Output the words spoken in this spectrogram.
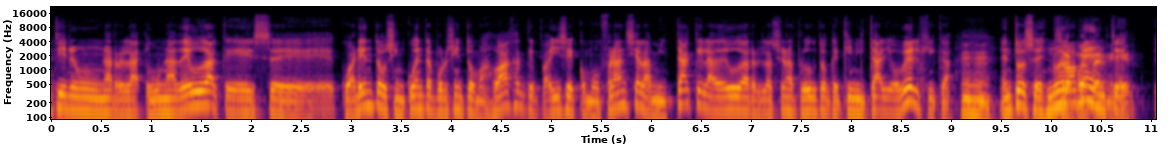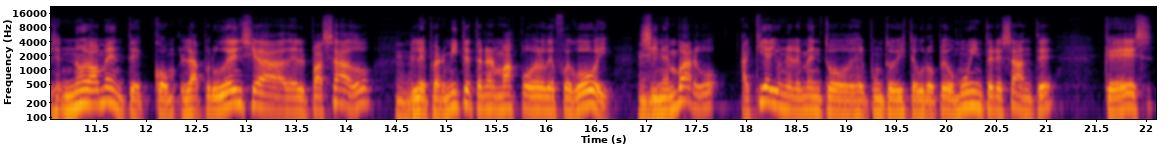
tiene una, una deuda que es eh, 40 o 50% más baja que países como Francia, la mitad que la deuda en relación al producto que tiene Italia o Bélgica. Entonces, nuevamente, nuevamente, con la prudencia del pasado le permite tener más poder de fuego hoy. Sin embargo, aquí hay un elemento desde el punto de vista europeo muy interesante, que es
